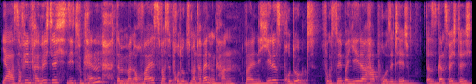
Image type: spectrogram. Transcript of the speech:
Ja, es ist auf jeden Fall wichtig, sie zu kennen, damit man auch weiß, was für Produkte man verwenden kann. Weil nicht jedes Produkt funktioniert bei jeder Haarporosität. Das ist ganz wichtig.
